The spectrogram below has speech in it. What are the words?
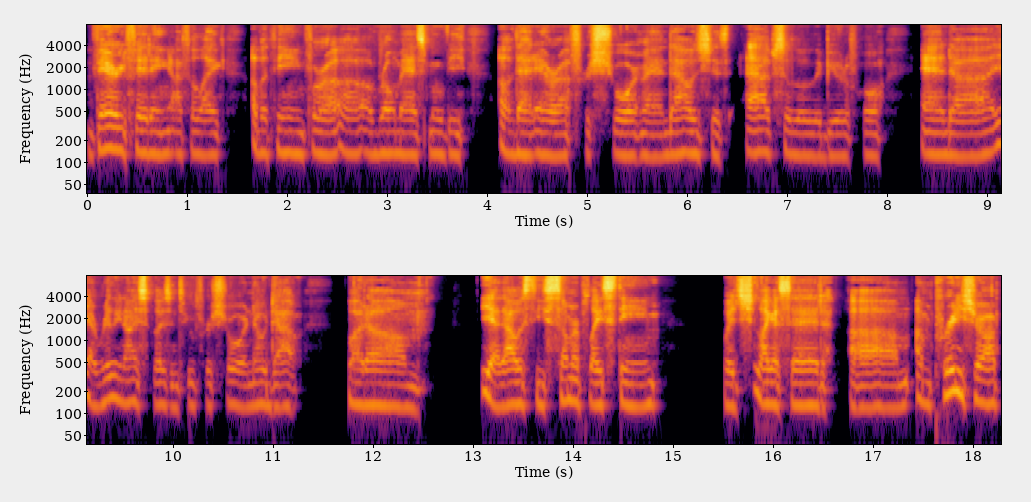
very fitting. I feel like of a theme for a, a romance movie of that era for sure, man. That was just absolutely beautiful, and uh, yeah, really nice to listen to for sure, no doubt. But um, yeah, that was the summer place theme, which, like I said, um, I'm pretty sure I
